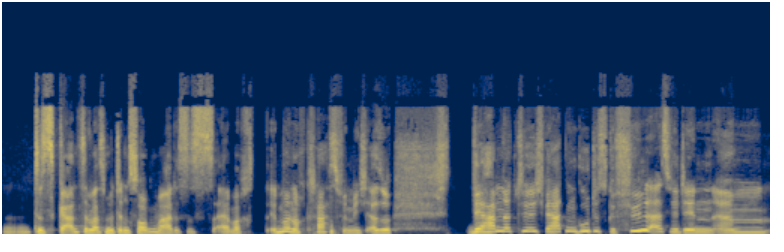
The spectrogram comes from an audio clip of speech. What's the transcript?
das Ganze, was mit dem Song war, das ist einfach immer noch krass für mich. Also wir haben natürlich, wir hatten ein gutes Gefühl, als wir den, ähm,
